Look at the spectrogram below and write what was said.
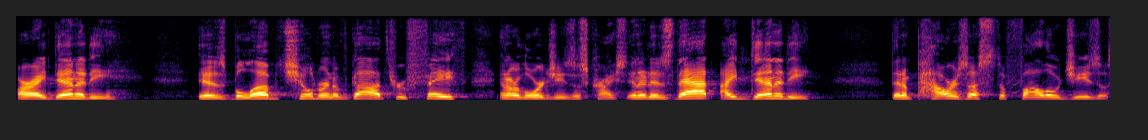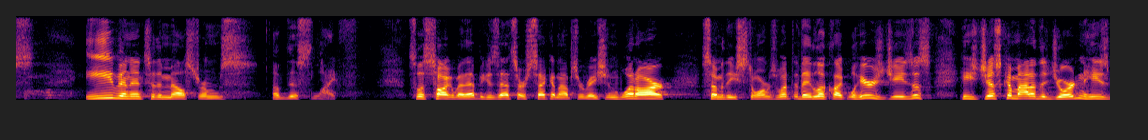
Our identity is beloved children of God through faith in our Lord Jesus Christ. And it is that identity that empowers us to follow Jesus, even into the maelstroms of this life. So let's talk about that because that's our second observation. What are some of these storms. What do they look like? Well, here's Jesus. He's just come out of the Jordan. He's,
